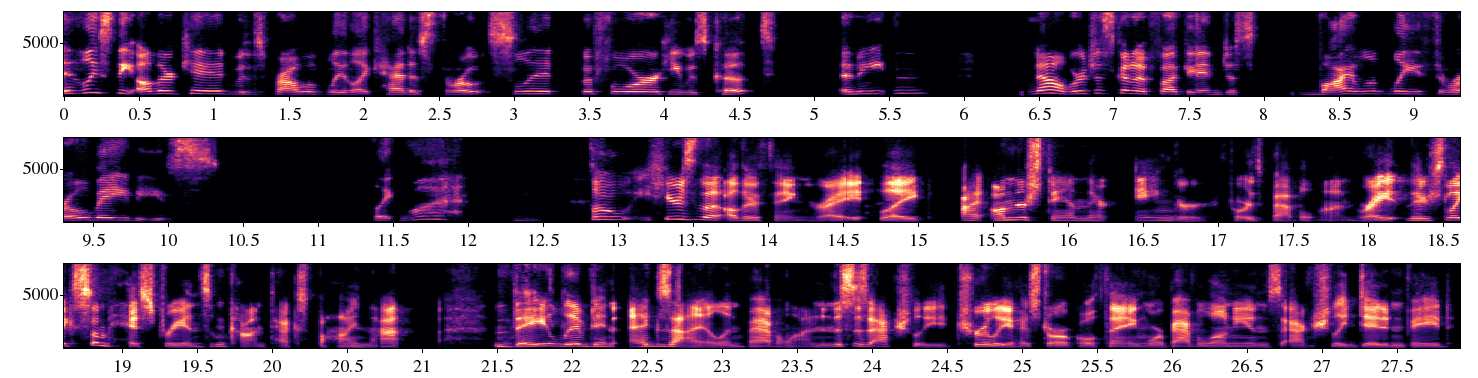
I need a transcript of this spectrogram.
At least the other kid was probably like had his throat slit before he was cooked and eaten. No, we're just gonna fucking just violently throw babies. Like what? So here's the other thing, right? Like, I understand their anger towards Babylon, right? There's like some history and some context behind that. They lived in exile in Babylon, and this is actually truly a historical thing where Babylonians actually did invade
